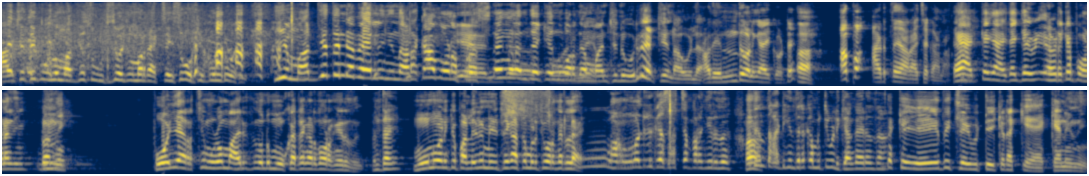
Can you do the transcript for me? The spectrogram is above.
ആവശ്യത്തിൽ കൂടുതൽ മദ്യം സൂക്ഷിച്ചു വെച്ചു പറഞ്ഞ എക്സൈസ് കൊട്ടിക്കൊണ്ടുപോയി ഈ മദ്യത്തിന്റെ പേരിൽ ഇനി നടക്കാൻ പോണ പ്രശ്നങ്ങൾ എന്തൊക്കെയെന്ന് പറഞ്ഞാൽ മനുഷ്യന് ഒരു രക്ഷ ഉണ്ടാവില്ല അത് എന്ത് വേണമെങ്കിൽ ആയിക്കോട്ടെ അപ്പൊ അടുത്ത ഞായറാഴ്ച കാണാം. അടുത്ത ഞായറാഴ്ച എവിടേക്കാ പോണേ നീ? ഇവിടെ പോയി ഇറച്ചി മുഴുവൻ വാരി മൂക്കറ്റം കിടന്ന് ഉറങ്ങരുത്. എന്തായി? മൂന്ന് മണിക്ക് പള്ളിയിൽ മീറ്റിംഗ് അച്ഛൻ വിളിച്ചു പറഞ്ഞിട്ടില്ലേ? അങ്ങനെ ഒരു കേസ് അച്ഛൻ പറഞ്ഞിരുന്നു. അടിയന്തര കമ്മിറ്റി വിളിക്കാൻ കാര്യം ഏത് ചെവിട്ടിക്കട കേക്കണേ നീ?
